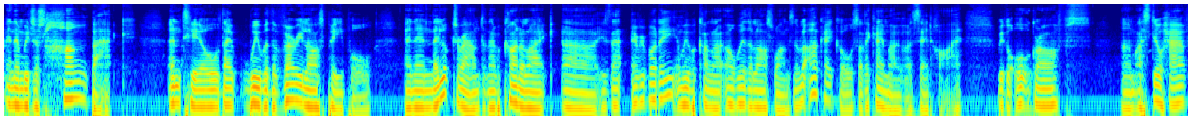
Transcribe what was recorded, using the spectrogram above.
and then we just hung back until they we were the very last people. And then they looked around and they were kind of like uh, is that everybody? And we were kind of like oh we're the last ones. And we're like okay cool. So they came over said hi. We got autographs. Um, i still have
